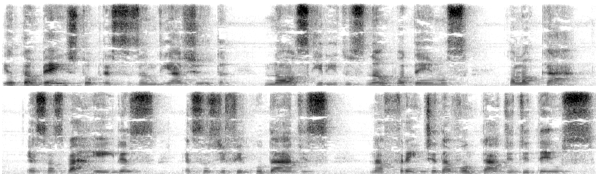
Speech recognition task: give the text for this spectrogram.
eu também estou precisando de ajuda. Nós, queridos, não podemos colocar essas barreiras, essas dificuldades na frente da vontade de Deus.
